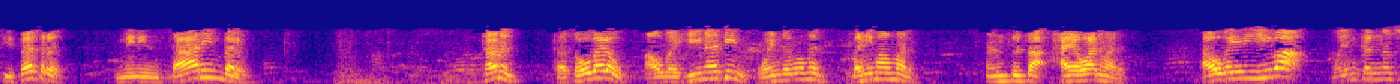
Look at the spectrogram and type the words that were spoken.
ሲፈጥር من إنسان በለው። ከምን ከሰው በለው። أو بهيمة ወይም ደግሞ ምን? بهيمة ማለት እንስሳ حيوان ማለት أو غيرهما ወይም ከነሱ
